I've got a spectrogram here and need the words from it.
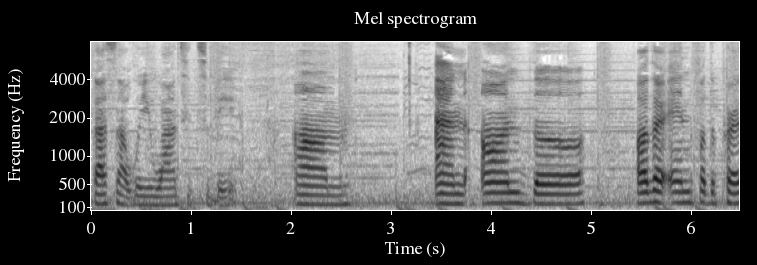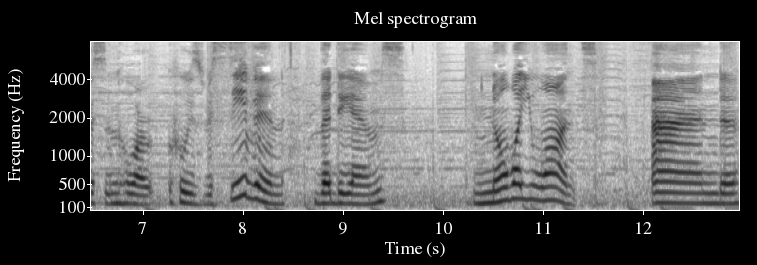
that's not where you want it to be. Um, and on the other end for the person who are who is receiving the DMs, know what you want and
